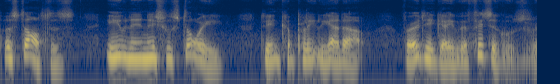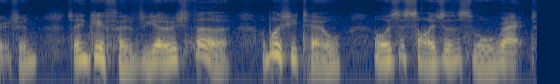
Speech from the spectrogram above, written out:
For starters, even the initial story didn't completely add up. Verity gave a physical description, saying Giff had yellowish fur, a bushy tail, and was the size of a small rat.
